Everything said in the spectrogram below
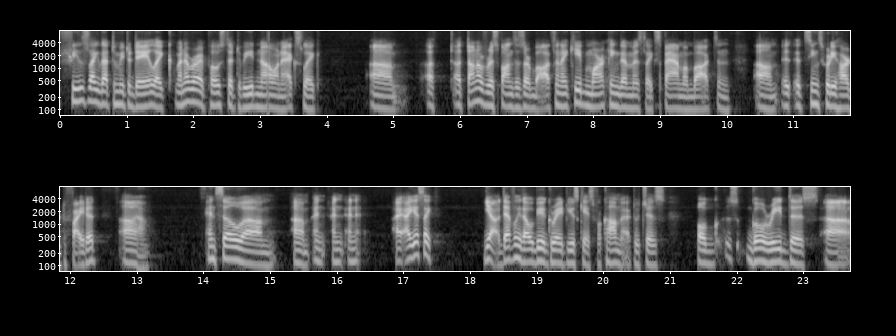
feels like that to me today. Like whenever I post a tweet now on X, like um, a, ton of responses are bots and I keep marking them as like spam or bots and um, it, it seems pretty hard to fight it. Um, yeah. And so, um, um, and, and, and I, I guess like, yeah, definitely that would be a great use case for Comet, which is or go read this uh,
